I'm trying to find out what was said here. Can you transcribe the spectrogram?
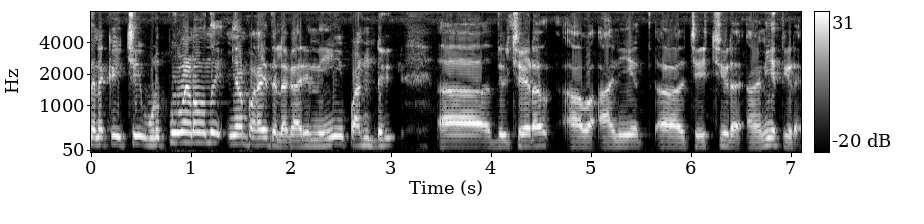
നിനക്ക് ഇച്ചിരി ഉളുപ്പ് വേണമെന്ന് ഞാൻ പറയത്തില്ല. കാര്യം നീ പണ്ട് ദിൽഷയുടെ അനിയ ചേച്ചിയുടെ അനിയത്തിയുടെ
